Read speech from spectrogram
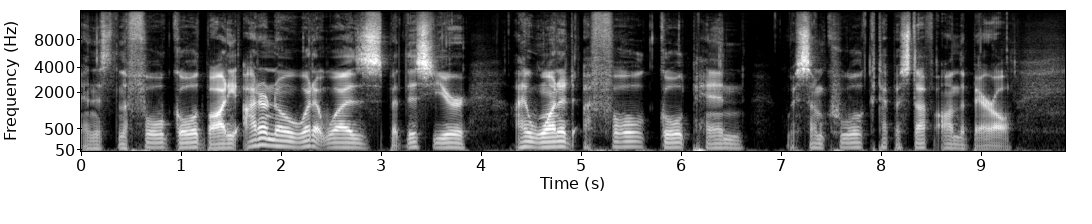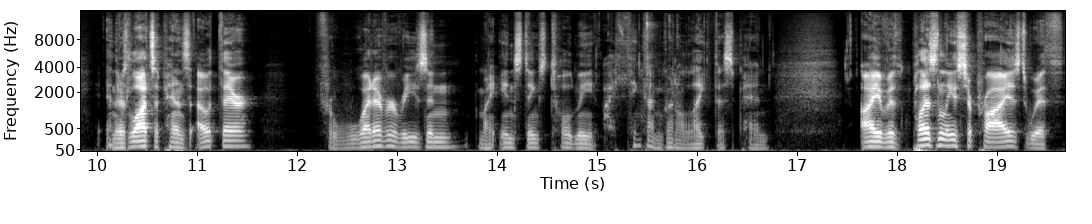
And it's the full gold body. I don't know what it was, but this year I wanted a full gold pen with some cool type of stuff on the barrel. And there's lots of pens out there. For whatever reason, my instincts told me, I think I'm going to like this pen. I was pleasantly surprised with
